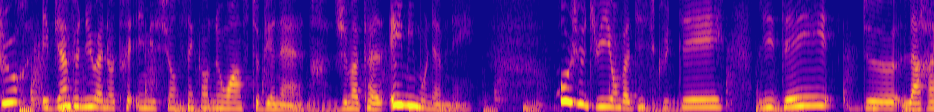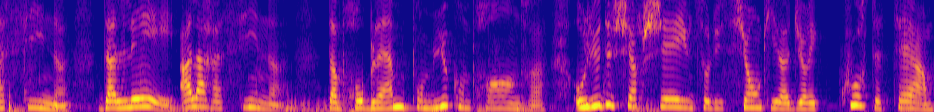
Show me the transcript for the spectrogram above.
Bonjour et bienvenue à notre émission 50 nuances de bien-être. Je m'appelle Amy Mounamne. Aujourd'hui, on va discuter l'idée de la racine, d'aller à la racine d'un problème pour mieux comprendre, au lieu de chercher une solution qui va durer court terme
